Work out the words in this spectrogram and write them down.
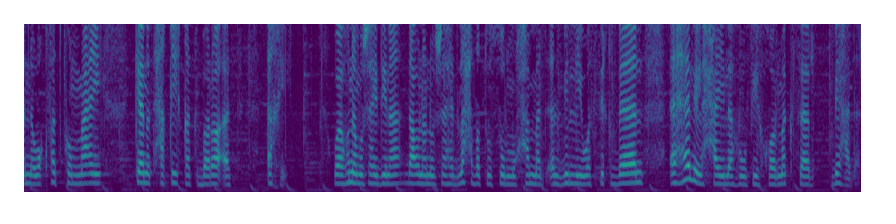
أن وقفتكم معي كانت حقيقة براءة أخي. وهنا مشاهدينا دعونا نشاهد لحظة وصول محمد البلي واستقبال أهالي الحي له في خور مكسر بعدن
